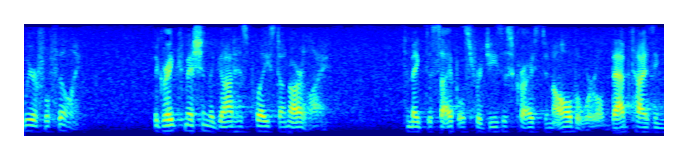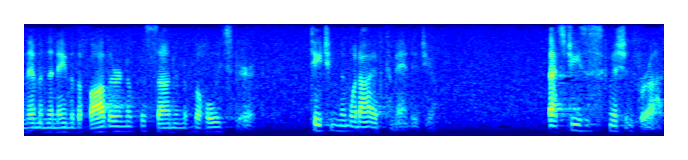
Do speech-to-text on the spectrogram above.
we are fulfilling the great commission that God has placed on our life to make disciples for Jesus Christ in all the world, baptizing them in the name of the Father and of the Son and of the Holy Spirit, teaching them what I have commanded you. That's Jesus' mission for us.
